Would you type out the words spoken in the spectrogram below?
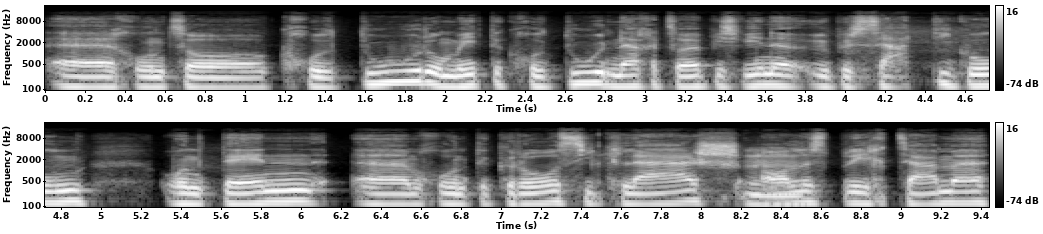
äh, kommt so Kultur und mit der Kultur nachher so etwas wie eine Übersättigung und dann ähm, kommt der grosse Clash, alles bricht zusammen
